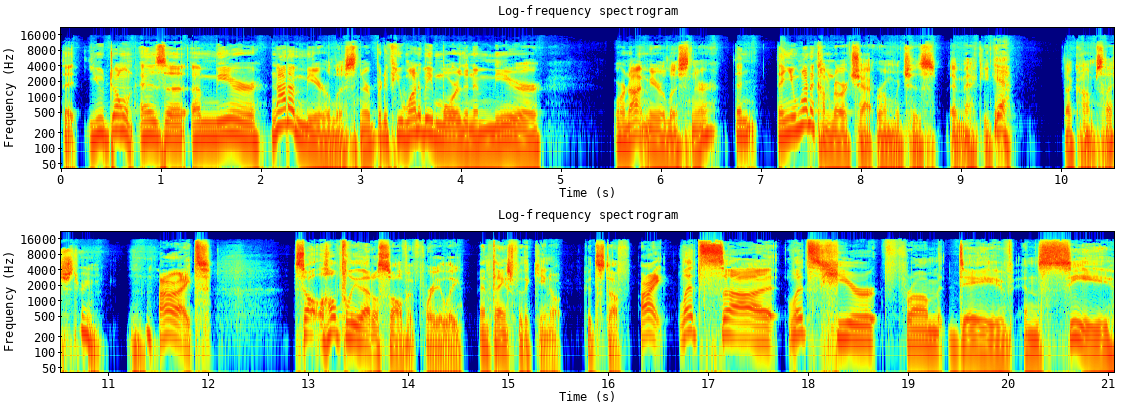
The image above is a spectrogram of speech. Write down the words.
that you don't as a, a mere not a mere listener, but if you want to be more than a mere or not mere listener, then then you want to come to our chat room, which is at mackie.com slash stream. All right. So hopefully that'll solve it for you, Lee. And thanks for the keynote. Good stuff. All right, let's uh let's hear from Dave and see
